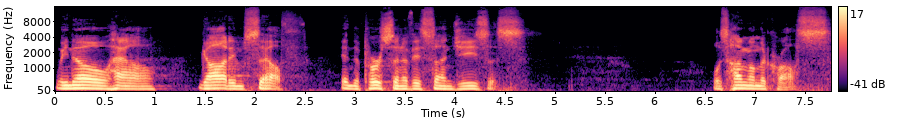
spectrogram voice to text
We know how God Himself, in the person of His Son Jesus, was hung on the cross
